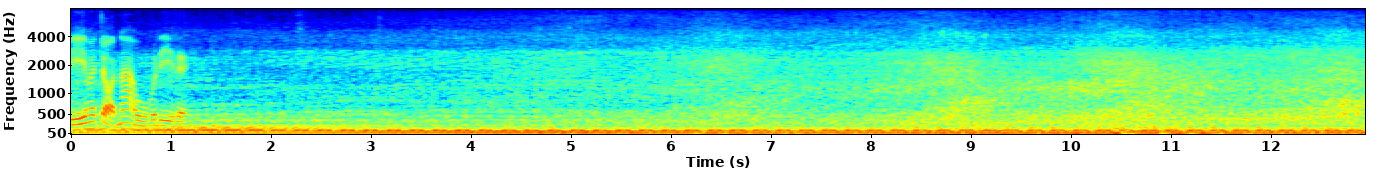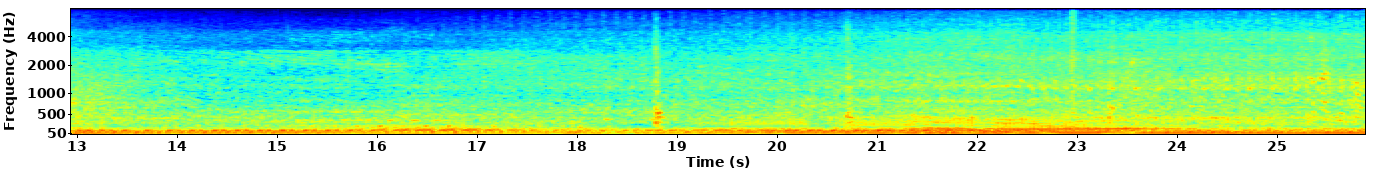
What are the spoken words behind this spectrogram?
ดีมาจอดหน้าอู่พอดีเลย แล้วการตรวจสอบ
